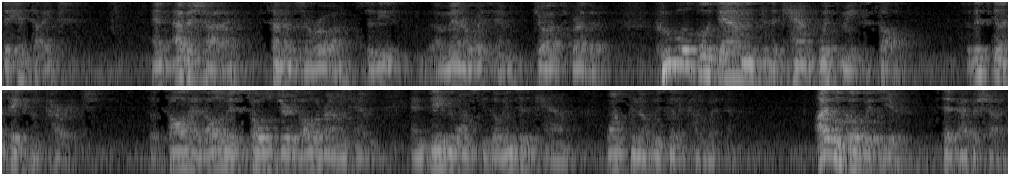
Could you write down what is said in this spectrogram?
the Hittite, and Abishai, son of Zeruiah, so these uh, men are with him, Joab's brother, who will go down into the camp with me to Saul? So this is going to take some courage. So Saul has all of his soldiers all around him, and David wants to go into the camp, wants to know who's going to come with him. I will go with you, said Abishai.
